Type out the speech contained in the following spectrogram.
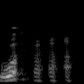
Well,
